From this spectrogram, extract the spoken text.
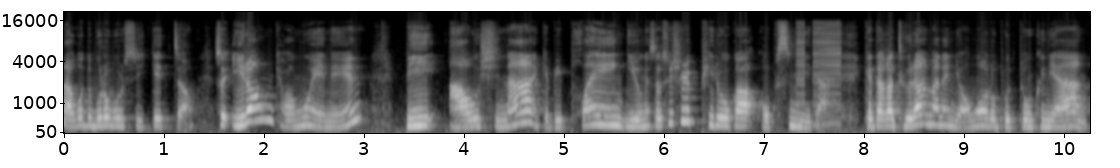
라고도 물어볼 수 있겠죠. 그래서 이런 경우에는 be out이나 이렇게 be playing 이용해서 쓰실 필요가 없습니다. 게다가 드라마는 영어로 보통 그냥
